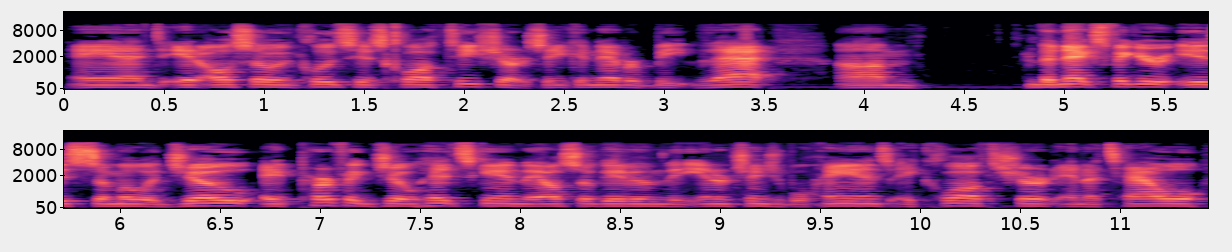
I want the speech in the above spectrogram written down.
and it also includes his cloth t shirt, so you can never beat that. Um, the next figure is Samoa Joe, a perfect Joe head scan. They also gave him the interchangeable hands, a cloth shirt, and a towel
